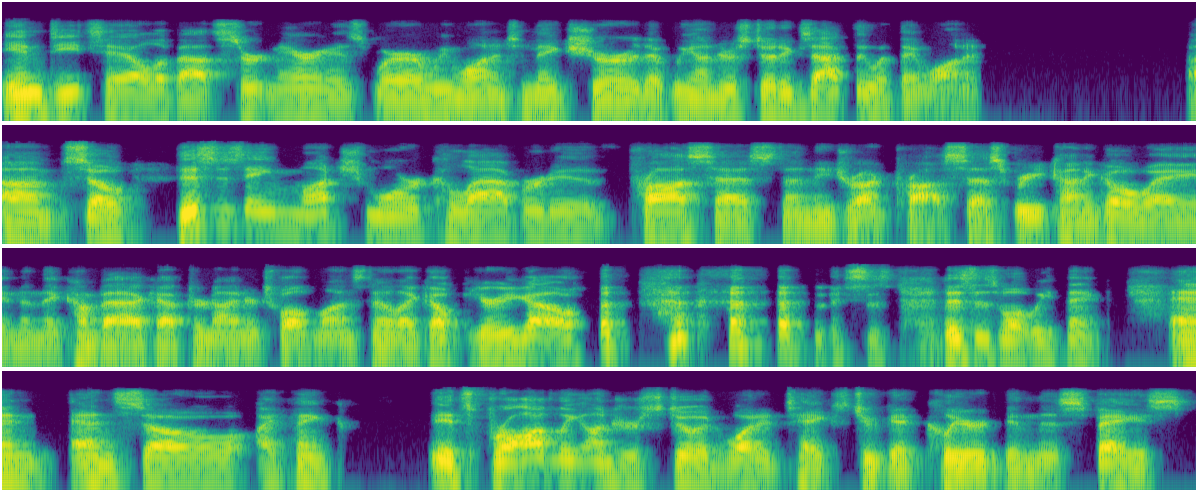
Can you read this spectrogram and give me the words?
in detail about certain areas where we wanted to make sure that we understood exactly what they wanted um, so this is a much more collaborative process than the drug process, where you kind of go away and then they come back after nine or twelve months and they're like, "Oh, here you go. this is this is what we think." And and so I think it's broadly understood what it takes to get cleared in this space,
